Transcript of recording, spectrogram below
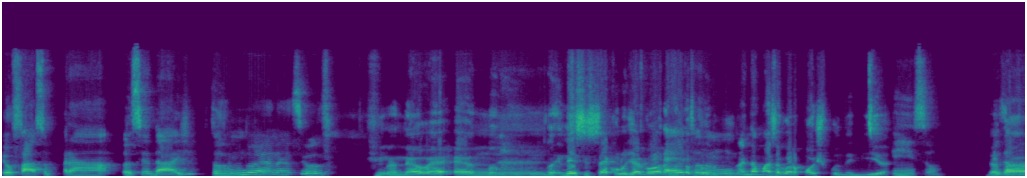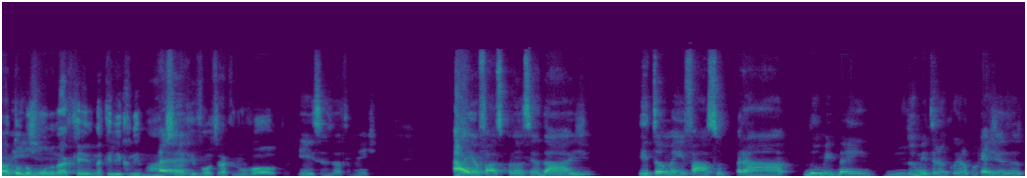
Eu faço para ansiedade. Todo mundo é, né, ansioso. Não, é, é no- nesse século de agora, É, né, tá todo mundo. ainda mais agora pós-pandemia, Isso. já tá Exatamente. todo mundo naquele, naquele clima. Ah, É. será que volta, será que não volta? Isso, exatamente. Aí eu faço pra ansiedade e também faço pra dormir bem, Uhum. dormir tranquilo, porque às vezes eu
